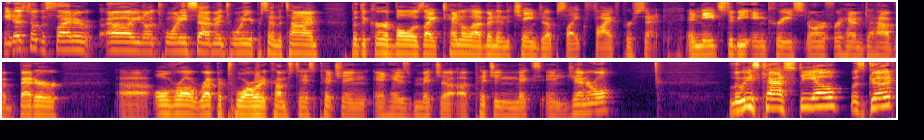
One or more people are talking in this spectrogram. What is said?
he does throw the slider, uh, you know, 27, 28% of the time, but the curveball is like 10, 11, and the changeup's like 5%. It needs to be increased in order for him to have a better uh, overall repertoire when it comes to his pitching and his mitch, uh, pitching mix in general. Luis Castillo was good.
